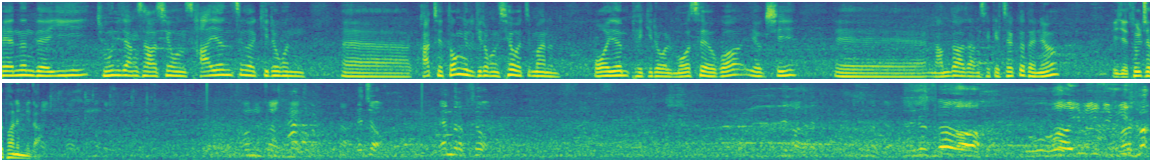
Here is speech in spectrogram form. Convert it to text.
했는데 이 주은이 장사가 세운 4연승의 기록은 에, 같이 동일 기록은 세웠지만 5연패 기록을 못 세우고 역시 에, 남도화 장사께 졌거든요. 이제 둘째 판입니다. 엠들 없죠? 어, 어, 마.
